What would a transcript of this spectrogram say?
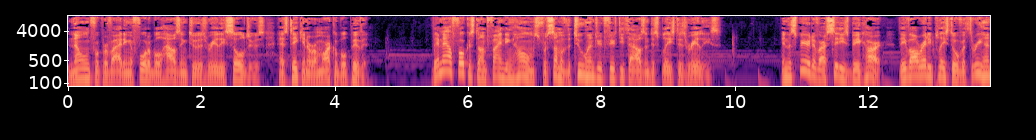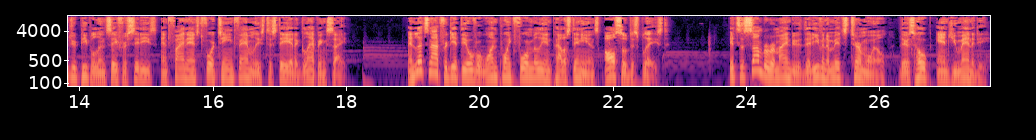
known for providing affordable housing to Israeli soldiers, has taken a remarkable pivot. They're now focused on finding homes for some of the 250,000 displaced Israelis. In the spirit of our city's big heart, they've already placed over 300 people in safer cities and financed 14 families to stay at a glamping site. And let's not forget the over 1.4 million Palestinians also displaced. It's a somber reminder that even amidst turmoil, there's hope and humanity.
